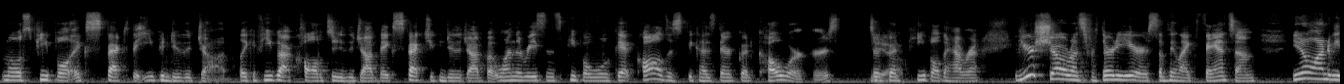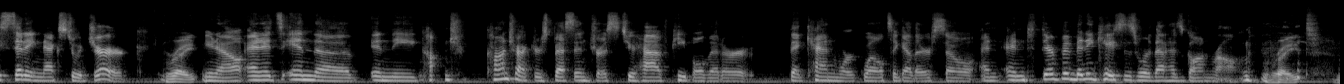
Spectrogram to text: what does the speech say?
most people expect that you can do the job. Like if you got called to do the job, they expect you can do the job. But one of the reasons people will get called is because they're good coworkers. They're Yeah. good people to have around. If your show runs for 30 years, something like Phantom, you don't want to be sitting next to a jerk right you know and it's in the in the con- contractor's best interest to have people that are that can work well together. So and and there have been many cases where that has gone wrong. Right.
